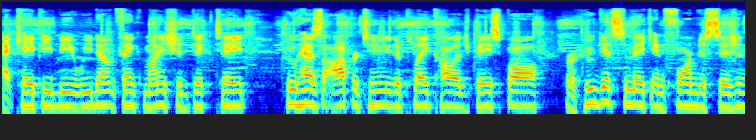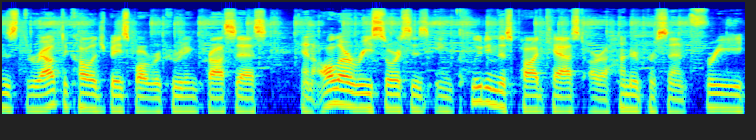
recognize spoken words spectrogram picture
At KPB, we don't think money should dictate who has the opportunity to play college baseball or who gets to make informed decisions throughout the college baseball recruiting process and all our resources, including this podcast, are 100% free.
